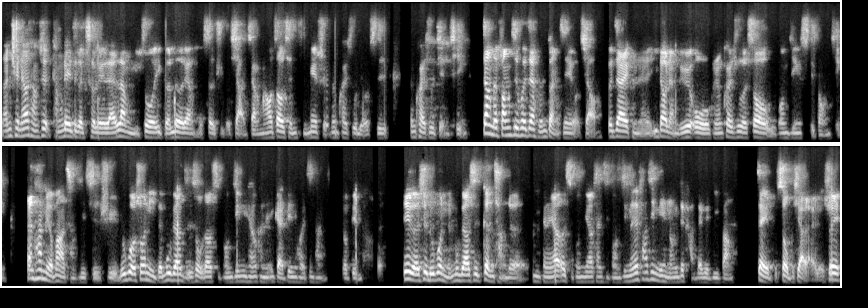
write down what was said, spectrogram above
完全拿掉糖水糖类这个策略来让你做一个热量的摄取的下降，然后造成体内水分快速流失跟快速减轻。这样的方式会在很短时间有效，会在可能一到两个月哦，可能快速的瘦五公斤、十公斤，但它没有办法长期持续。如果说你的目标只是瘦五到十公斤，你很有可能一改变就会正常就变胖的。第二个是，如果你的目标是更长的，你可能要二十公斤、要三十公斤，你会发现你很容易就卡在一个地方。再也瘦不下来了，所以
